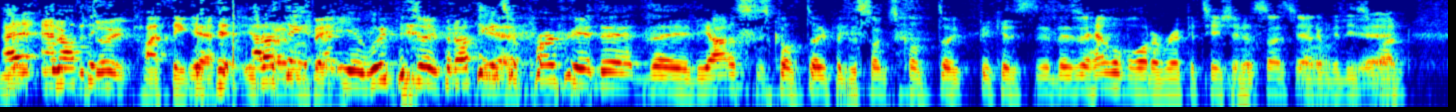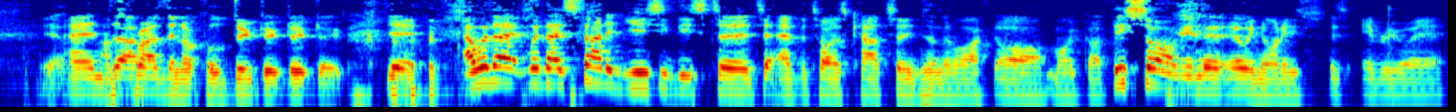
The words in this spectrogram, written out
And- loop, and I loop think- the dupe. I think. Yeah, is and I what it think would uh, yeah, Whoop a Doop, and I think it's appropriate that the the artist is called Doop and the song's called Doop because there's a hell of a lot of repetition associated with this yeah. one. Yeah. And, I'm um, surprised they're not called Doop Doop Doop Doop. Yeah, and when they when they started using this to, to advertise cartoons, and they're like, "Oh my god, this song in the early nineties was everywhere,"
